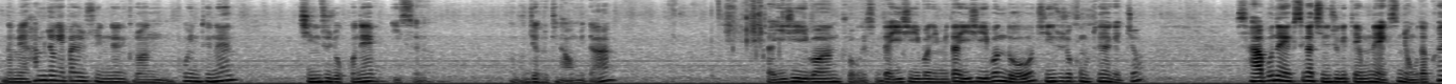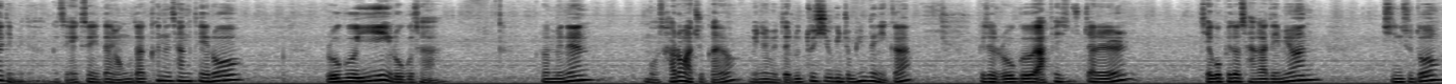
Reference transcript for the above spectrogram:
그다음에 함정에 빠질 수 있는 그런 포인트는 진수 조건에 있어요. 문제가 그렇게 나옵니다. 자, 22번 풀어보겠습니다. 22번입니다. 22번도 진수 조건부터 해야겠죠? 4분의 x가 진수기 때문에 x는 0보다 커야 됩니다. 그래서 x가 일단 0보다 큰 상태로 로그 2, 로그 4. 그러면은 뭐 4로 맞출까요? 왜냐면 일단 루트 씌우긴 좀 힘드니까. 그래서 로그 앞에 숫자를 제곱해서 4가 되면 진수도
